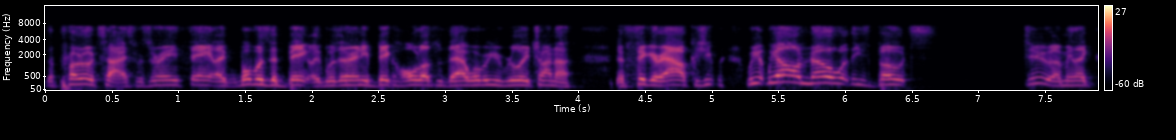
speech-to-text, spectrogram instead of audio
the prototypes, was there anything like what was the big like was there any big holdups with that? What were you really trying to, to figure out? Because we we all know what these boats do. I mean, like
